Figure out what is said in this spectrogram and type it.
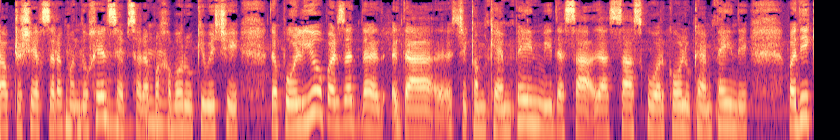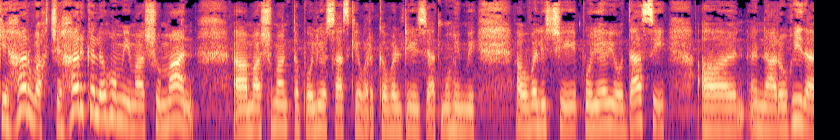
ډاکټر شیخ زرک مندوخیل صاحب سره په خبرو کې وی چې د پولیو پر ضد د چې کوم کمپاین وی د اساس کو ورکولو کمپاین دی په دې کې هر وخت چې هر کله هم ماشومان ماشومان ته پولیو اساس کې ورکول ډیر زیات مهم وي او ولې چې پولیو یو داسې ناروغي ده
